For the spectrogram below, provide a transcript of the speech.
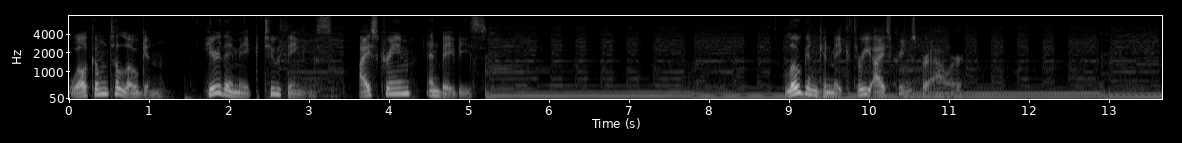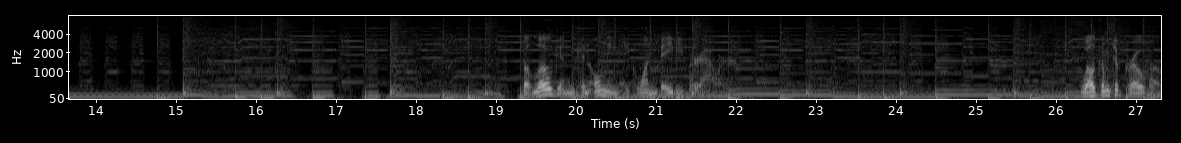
Welcome to Logan. Here they make two things ice cream and babies. Logan can make three ice creams per hour. But Logan can only make one baby per hour. Welcome to Provo.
